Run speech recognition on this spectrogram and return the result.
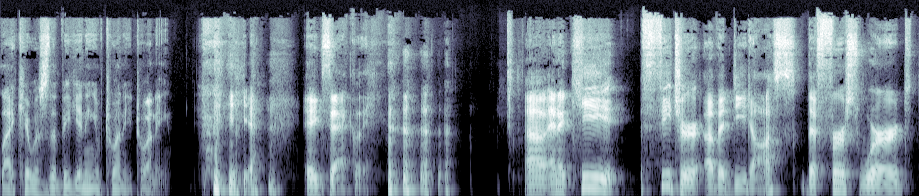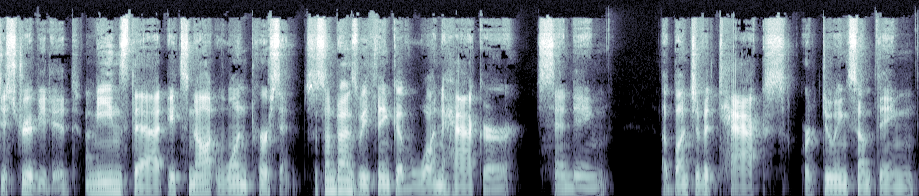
like it was the beginning of 2020. yeah, exactly. uh, and a key feature of a DDoS, the first word distributed, means that it's not one person. So sometimes we think of one hacker sending a bunch of attacks or doing something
